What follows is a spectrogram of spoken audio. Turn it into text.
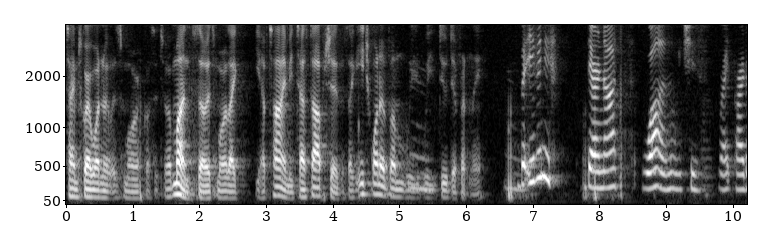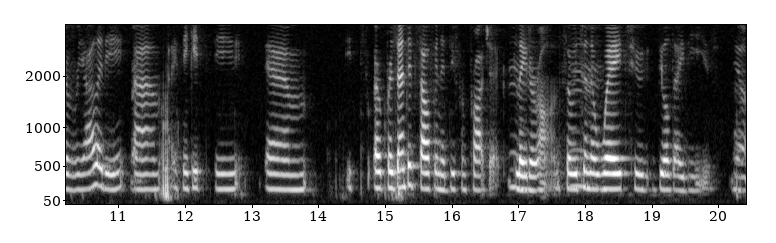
Times Square one, it was more closer to a month. So it's more like you have time, you test options. Like each one of them, we, we do differently. But even if they're not one, which is right part of reality, um, I think it it, um, it uh, presents itself in a different project later on. So it's in a way to build ideas. yeah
